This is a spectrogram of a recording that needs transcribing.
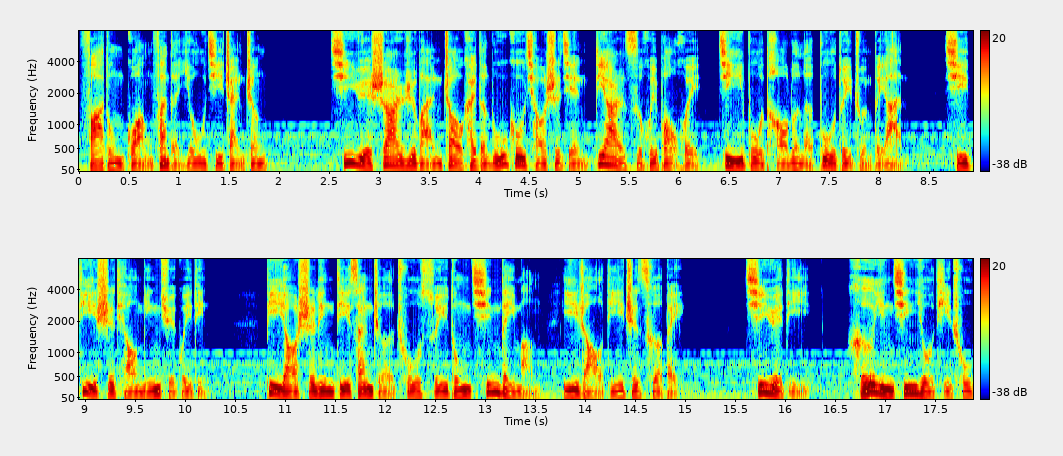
发动广泛的游击战争。七月十二日晚召开的卢沟桥事件第二次汇报会进一步讨论了部队准备案，其第十条明确规定，必要时令第三者除绥东侵内蒙，以扰敌之侧背。七月底，何应钦又提出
